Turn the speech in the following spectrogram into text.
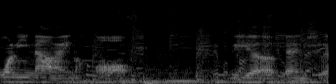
29 off the uh, bench.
